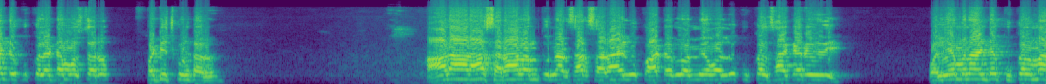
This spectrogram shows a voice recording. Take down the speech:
అంటే కుక్కలు అడ్డం వస్తారు పట్టించుకుంటారు. ఆడ ఆడ సరాలు అమ్ముతున్నారు సార్. సరాయిలు క్వార్టర్లు అమ్మేవాళ్ళు కుక్కలు సాకారు ఇది. వాళ్ళు ఏమన్నా అంటే కుక్కలు మా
